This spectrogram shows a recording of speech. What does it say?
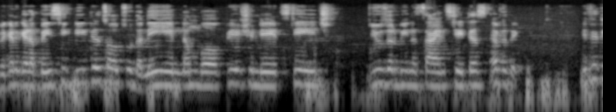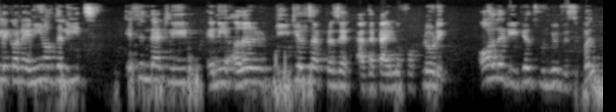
We can get a basic details also, the name, number, creation date, stage, user being assigned, status, everything. If you click on any of the leads, if in that lead any other details are present at the time of uploading, all the details will be visible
